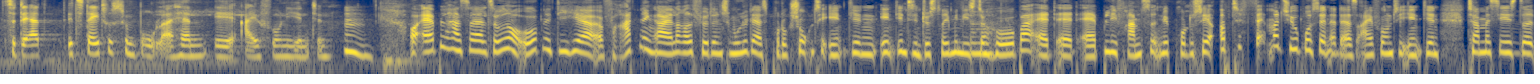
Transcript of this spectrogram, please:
Så det er et statussymbol at have en øh, iPhone i Indien. Mm. Og Apple har så altså ud over at åbne de her forretninger allerede flyttet en smule deres produktion til Indien. Indiens industriminister mm. håber, at, at Apple i fremtiden vil producere op til 25 procent af deres iPhones i Indien. Thomas Ested,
